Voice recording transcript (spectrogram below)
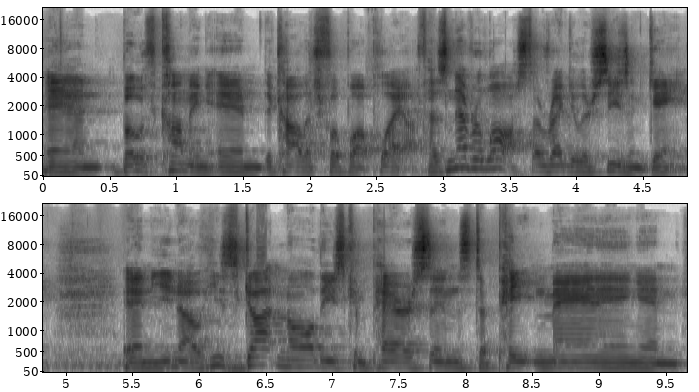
And both coming in the college football playoff, has never lost a regular season game. And you know he's gotten all these comparisons to Peyton Manning, and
